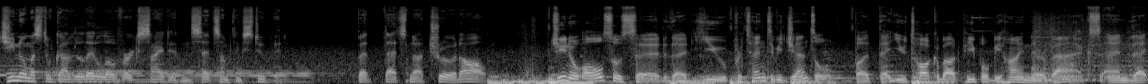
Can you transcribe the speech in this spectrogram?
Gino must have got a little overexcited and said something stupid. But that's not true at all. Gino also said that you pretend to be gentle, but that you talk about people behind their backs, and that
